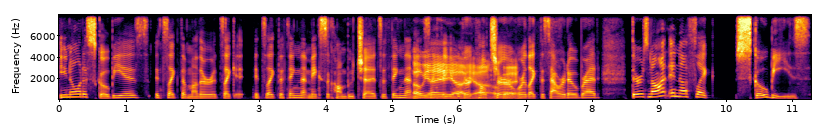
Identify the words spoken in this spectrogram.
you know what a SCOBY is? It's like the mother. It's like it's like the thing that makes the kombucha. It's the thing that makes Oh, yeah, like the yeah, yeah, yogurt yeah. culture Okay. or like the sourdough bread. There's not enough like SCOBYs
